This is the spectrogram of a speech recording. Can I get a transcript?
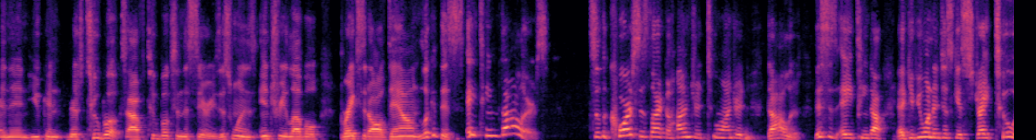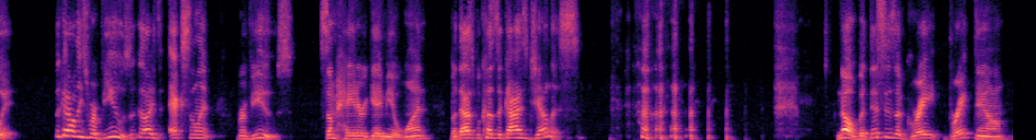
And then you can, there's two books. I have two books in this series. This one is entry level, breaks it all down. Look at this, it's $18. So the course is like a hundred, two hundred dollars. This is eighteen dollars. Like if you want to just get straight to it, look at all these reviews. Look at all these excellent reviews. Some hater gave me a one, but that's because the guy's jealous. no, but this is a great breakdown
